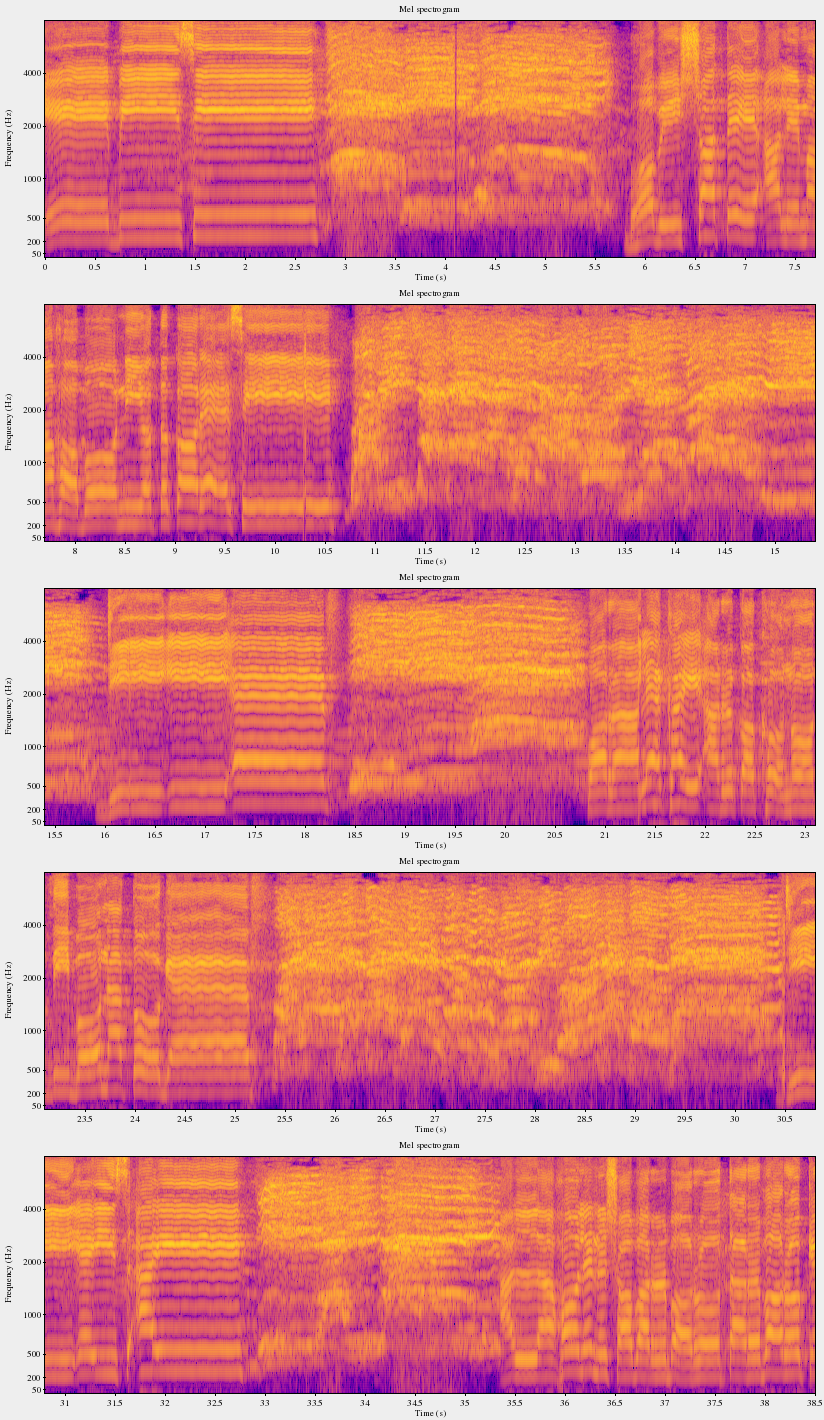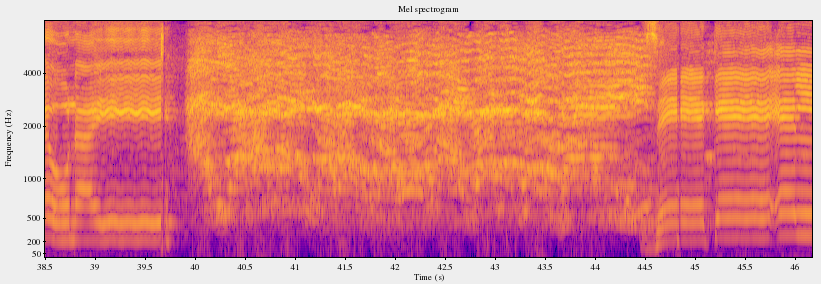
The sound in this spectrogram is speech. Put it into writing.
A B C ভবিষ্যতে আলেমা হব, নিয়ত করেছি। ডি ই এফ পড়ালেখায় আর কখনো দিব না তো গ্যাপ জি এইচ আই আল্লাহ হলেন সবার বড় তার বড় কেউ নাই। J K L.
